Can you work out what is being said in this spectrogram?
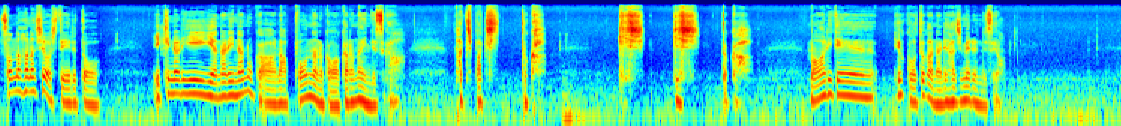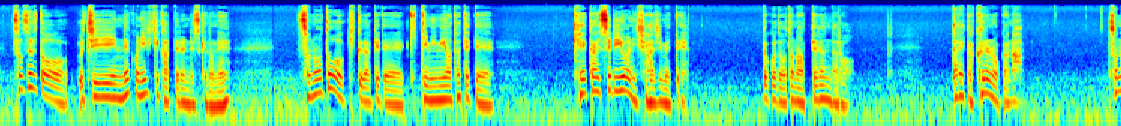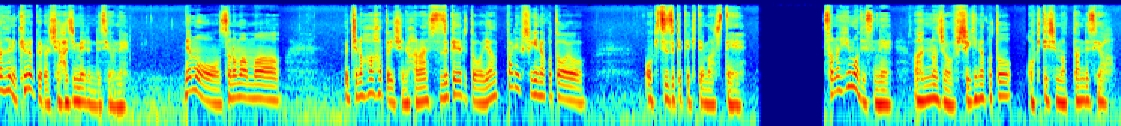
そんな話をしているといきなりやなりなのかラップ音なのかわからないんですがパチパチとかギシギシとか周りでよく音が鳴り始めるんですよ。そうするとうち猫2匹飼ってるんですけどね。その音を聞くだけで聞き耳を立てて警戒するようにし始めてどこで音鳴ってるんだろう。誰か来るのかな。そんな風にキョロキョロし始めるんですよね。でもそのまんまうちの母と一緒に話し続けるとやっぱり不思議なことを起き続けてきてまして、その日もですね、案の定不思議なこと起きてしまったんですよ。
